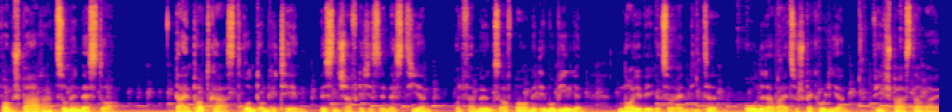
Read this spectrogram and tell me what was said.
Vom Sparer zum Investor. Dein Podcast rund um die Themen wissenschaftliches Investieren und Vermögensaufbau mit Immobilien. Neue Wege zur Rendite, ohne dabei zu spekulieren. Viel Spaß dabei.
